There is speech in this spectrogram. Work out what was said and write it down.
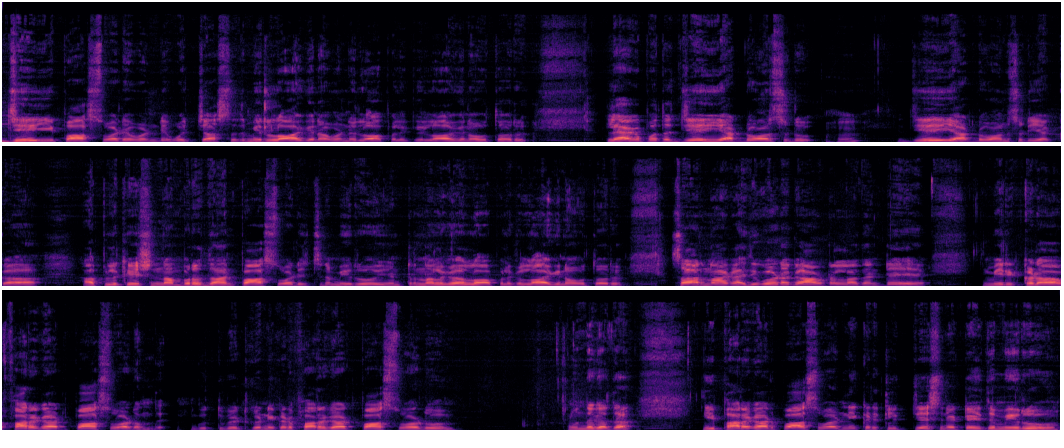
జేఈ పాస్వర్డ్ ఇవ్వండి వచ్చేస్తుంది. మీరు లాగిన్ అవ్వండి లోపలికి లాగిన్ అవుతారు. లేకపోతే జేఈ అడ్వాన్స్డ్ జేఈ అడ్వాన్స్డ్ యొక్క అప్లికేషన్ నెంబరు దాని పాస్వర్డ్ ఇచ్చిన మీరు ఇంటర్నల్గా లోపలికి లాగిన్ అవుతారు. సార్ నాకు అది కూడా కావటం లేదంటే మీరు ఇక్కడ ఫర్గాట్ పాస్వర్డ్ ఉంది. గుర్తుపెట్టుకొని ఇక్కడ ఫర్గాట్ పాస్వర్డ్ ఉంది కదా. ఈ ఫర్గాట్ పాస్వర్డ్ని ఇక్కడ క్లిక్ చేసినట్టయితే మీరు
